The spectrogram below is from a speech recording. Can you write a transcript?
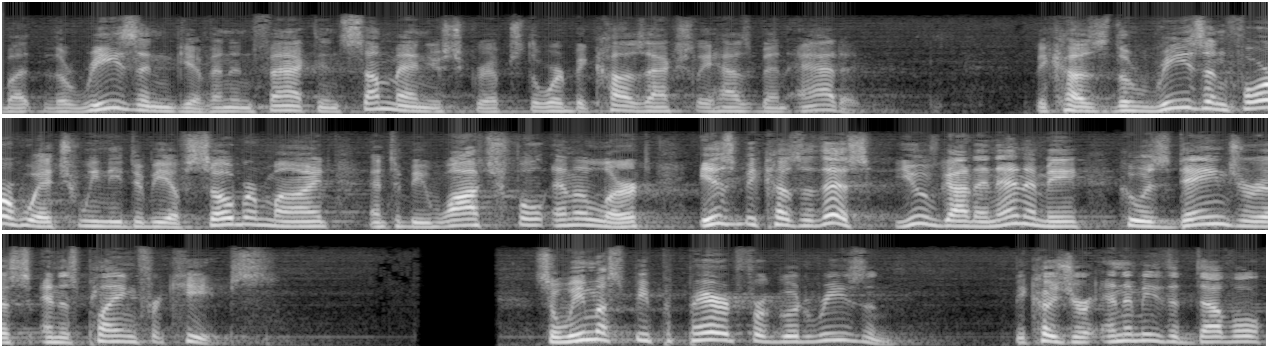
but the reason given, in fact, in some manuscripts, the word because actually has been added. Because the reason for which we need to be of sober mind and to be watchful and alert is because of this. You've got an enemy who is dangerous and is playing for keeps. So we must be prepared for good reason. Because your enemy, the devil,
